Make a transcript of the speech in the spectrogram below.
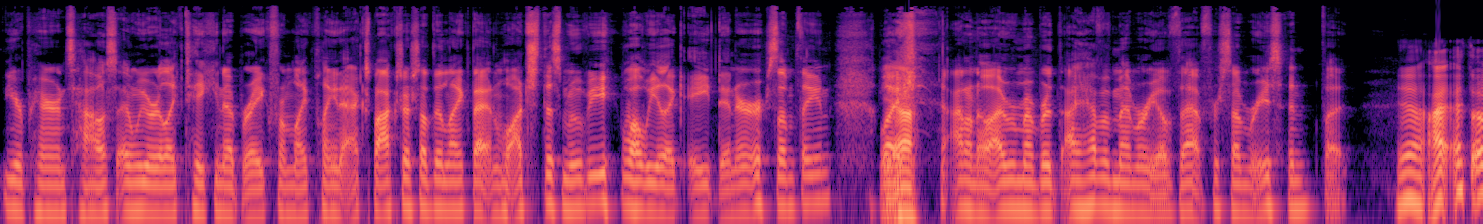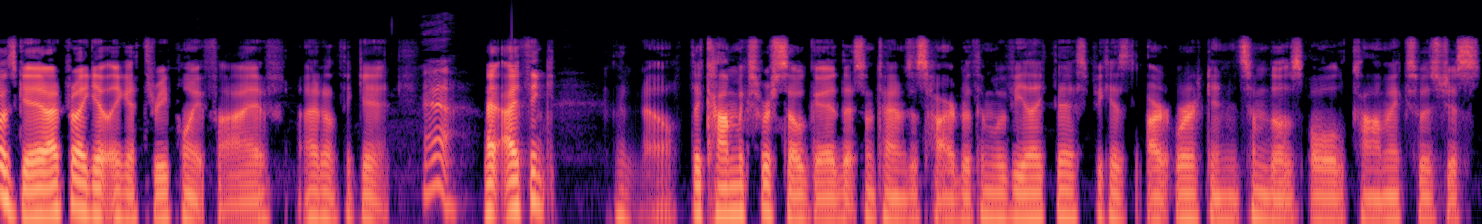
your parents' house and we were like taking a break from like playing Xbox or something like that and watched this movie while we like ate dinner or something. Like Yeah. I don't know. I remember I have a memory of that for some reason, but yeah, I, I thought it was good. I'd probably get like a three point five. I don't think it. yeah. I, I think I don't know. The comics were so good that sometimes it's hard with a movie like this because the artwork in some of those old comics was just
